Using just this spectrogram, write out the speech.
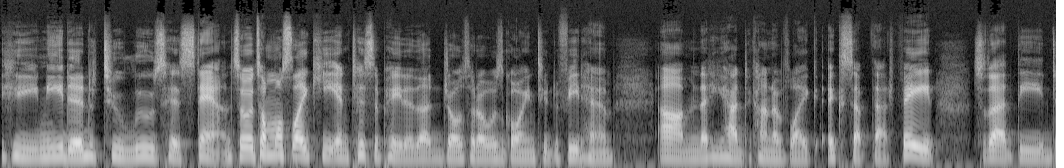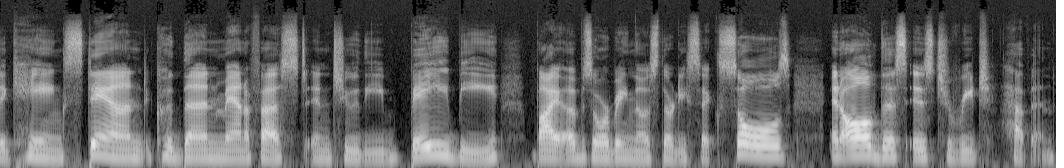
he needed to lose his stand. So it's almost like he anticipated that Jotaro was going to defeat him, um, and that he had to kind of like accept that fate so that the decaying stand could then manifest into the baby by absorbing those 36 souls. And all of this is to reach heaven.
